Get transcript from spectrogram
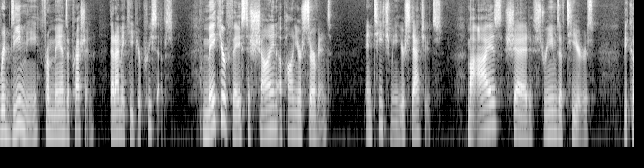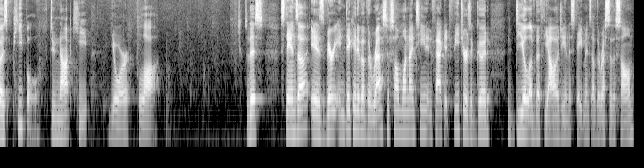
Redeem me from man's oppression, that I may keep your precepts. Make your face to shine upon your servant, and teach me your statutes. My eyes shed streams of tears because people do not keep your law. So, this stanza is very indicative of the rest of Psalm 119. In fact, it features a good deal of the theology and the statements of the rest of the psalm.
